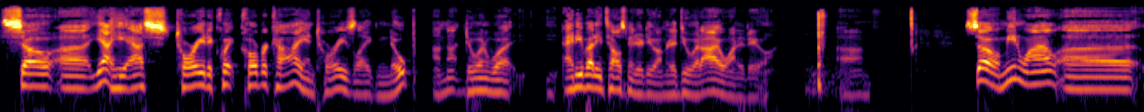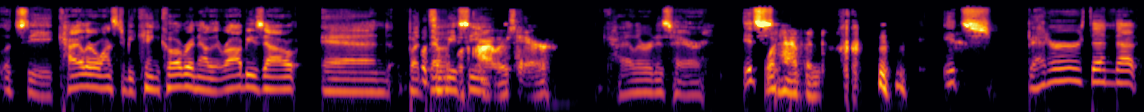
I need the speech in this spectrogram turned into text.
so uh, yeah, he asks Tori to quit Cobra Kai, and Tori's like, "Nope, I'm not doing what anybody tells me to do. I'm going to do what I want to do." Um, so meanwhile, uh, let's see. Kyler wants to be King Cobra now that Robbie's out, and but What's then up we with see Kyler's hair? Kyler and his hair. It's What happened? it's better than that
